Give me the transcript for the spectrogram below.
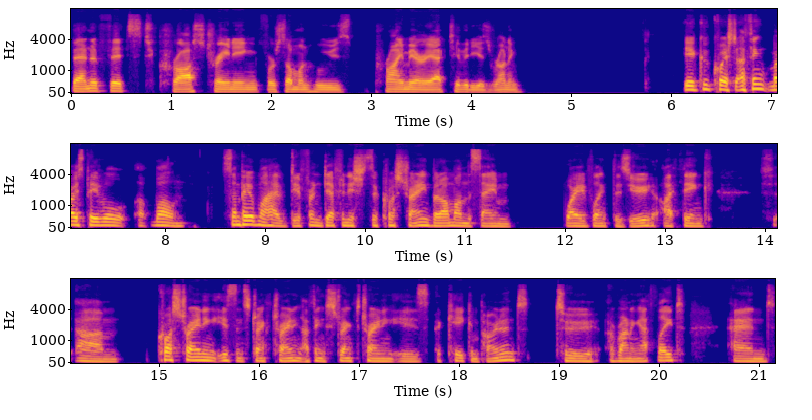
benefits to cross training for someone whose primary activity is running? Yeah, good question. I think most people, uh, well, some people might have different definitions of cross training, but I'm on the same wavelength as you. I think um, cross training isn't strength training. I think strength training is a key component to a running athlete, and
